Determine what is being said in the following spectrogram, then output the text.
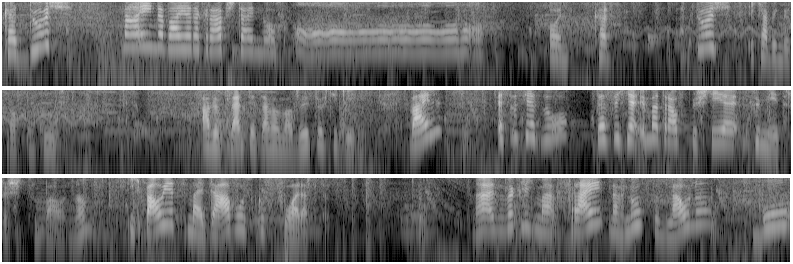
Kadusch! Nein, da war ja der Grabstein noch. Oh. Und cut. Durch. Ich habe ihn getroffen. Gut. Aber wir pflanzen jetzt einfach mal wild durch die Gegend. Weil es ist ja so, dass ich ja immer darauf bestehe, symmetrisch zu bauen. Ne? Ich baue jetzt mal da, wo es gefordert ist. Na, also wirklich mal frei nach Lust und Laune, wo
